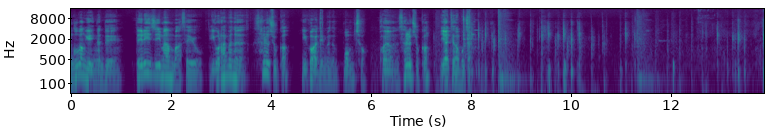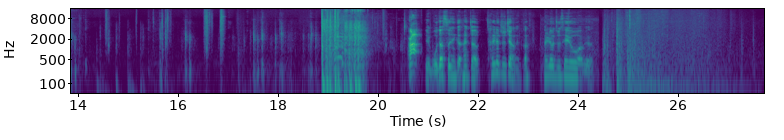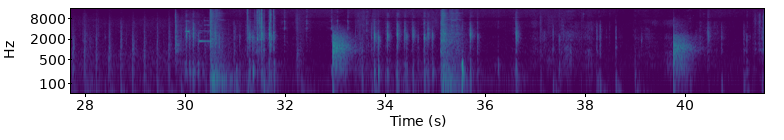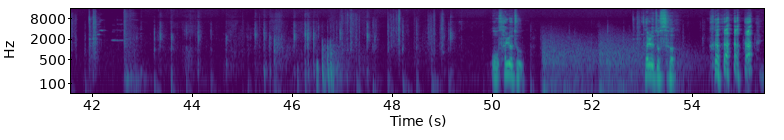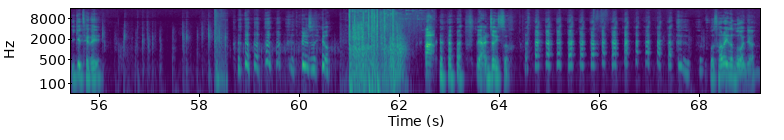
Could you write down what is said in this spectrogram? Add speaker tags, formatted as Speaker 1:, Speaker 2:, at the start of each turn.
Speaker 1: 궁금한 게 있는데 때리지만 마세요. 이걸 하면은 살려줄까? 이거 아니면은 멈춰. 과연 살려줄까? 얘한테 가보자. 아! 이 모자 쓰니까 살짝 살려주지 않을까? 살려주세요 하면 오 살려줘. 살려줬어. 이게 되네. 살려주세요. 아! 저기 앉아있어. 뭐 살아있는 거 같냐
